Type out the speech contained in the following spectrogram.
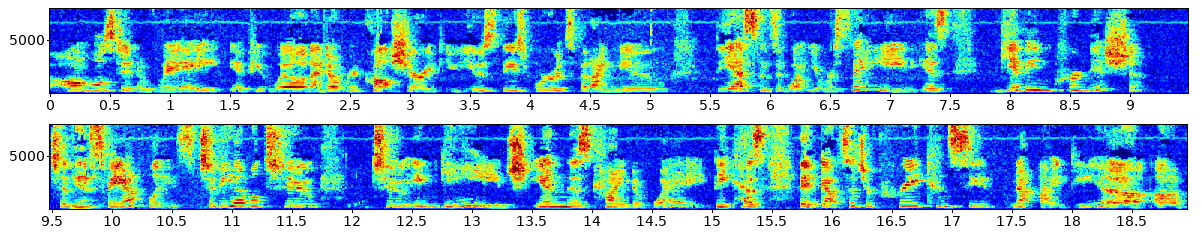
almost in a way, if you will, and I don't recall Sherry if you used these words, but I knew the essence of what you were saying is giving permission to these families to be able to to engage in this kind of way because they've got such a preconceived idea of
